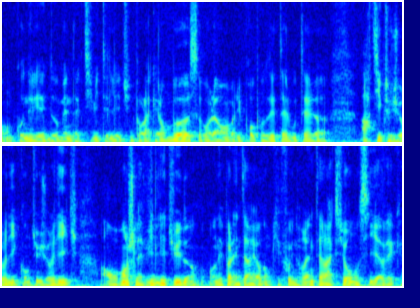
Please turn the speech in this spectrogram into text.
on connaît les domaines d'activité de l'étude pour laquelle on bosse, voilà, on va lui proposer tel ou tel article juridique, contenu juridique. En revanche, la vie de l'étude, on n'est pas à l'intérieur, donc il faut une vraie interaction aussi avec,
